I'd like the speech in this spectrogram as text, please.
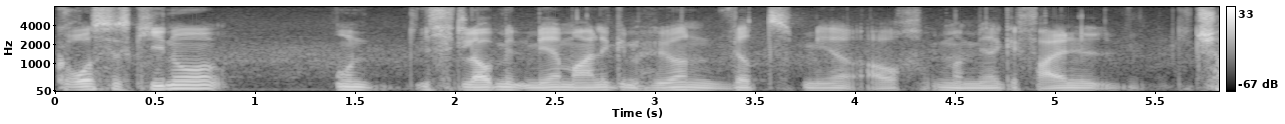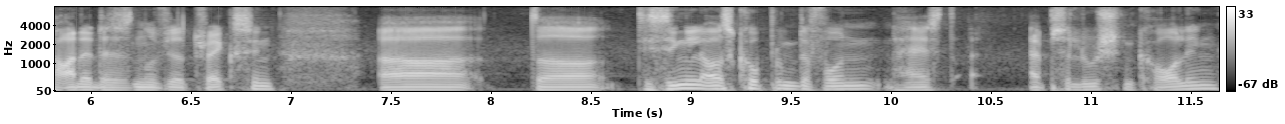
großes Kino und ich glaube, mit mehrmaligem Hören wird mir auch immer mehr gefallen. Schade, dass es nur vier Tracks sind. Äh, der, die Single-Auskopplung davon heißt Absolution Calling.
